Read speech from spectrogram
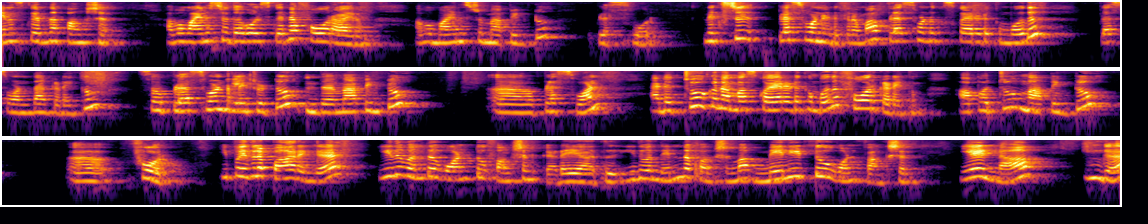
N square தான் ஃபங்க்ஷன் அப்போ மைனஸ் டூ த ஹோல் ஸ்கொயர்னா ஃபோர் ஆயிரும். அப்போ minus two mapping to plus four next plus one எடுக்கிறோமா ப்ளஸ் ஒனுக்கு ஸ்கொயர் எடுக்கும்போது ப்ளஸ் ஒன் தான் கிடைக்கும். So plus one related to இந்த mapping to plus one and டூக்கு நம்ம ஸ்கொயர் எடுக்கும்போது ஃபோர் கிடைக்கும். அப்போ டூ மேப்பிங் டு ஃபோர் இப்போ இதில் பாருங்கள் இது வந்து ஒன் டூ ஃபங்க்ஷன் கிடையாது. இது வந்து என்ன ஃபங்க்ஷன்மா மெனி டு ஒன் ஃபங்க்ஷன் ஏன்னா இங்கே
